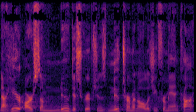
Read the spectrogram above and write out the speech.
Now, here are some new descriptions, new terminology for mankind.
